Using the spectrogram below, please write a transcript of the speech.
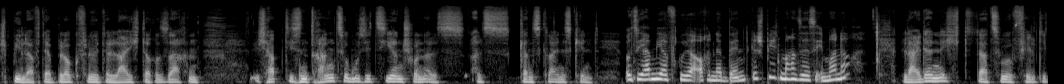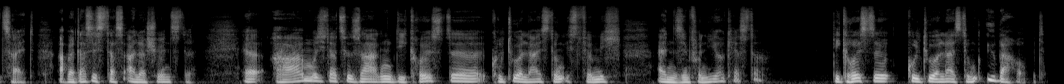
spiele auf der Blockflöte leichtere Sachen. Ich habe diesen Drang zu musizieren schon als, als ganz kleines Kind. Und Sie haben ja früher auch in der Band gespielt. Machen Sie das immer noch? Leider nicht. Dazu fehlt die Zeit. Aber das ist das Allerschönste. Äh, A, muss ich dazu sagen, die größte Kulturleistung ist für mich ein Sinfonieorchester die größte Kulturleistung überhaupt.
